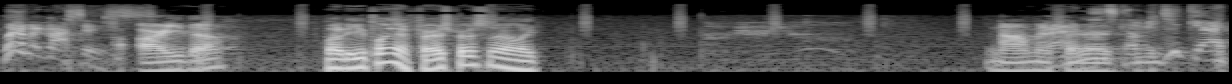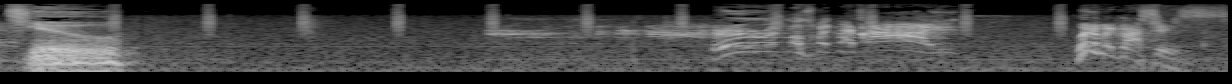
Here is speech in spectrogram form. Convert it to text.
Where are my glasses? Are you though? what, are you playing in first person or like... No, I'm in third. Granny's coming to get you. Oh, I lost my glass eye. Where are my glasses?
